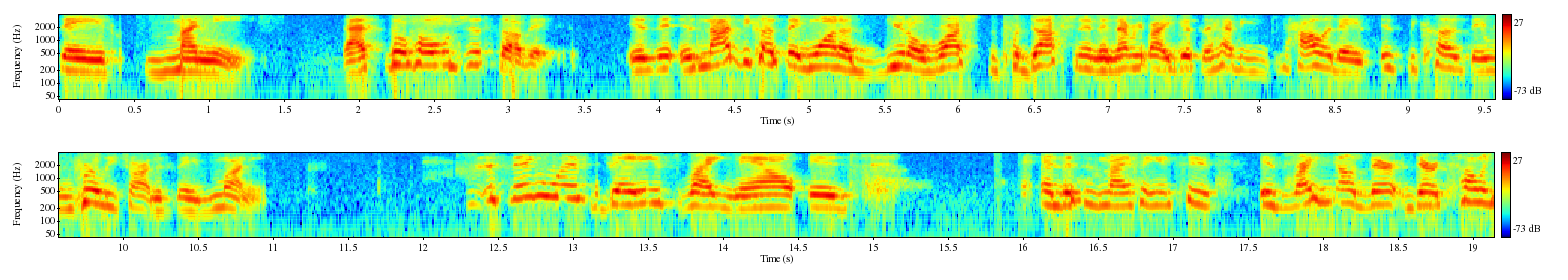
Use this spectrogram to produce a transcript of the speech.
save money. That's the whole gist of it. Is it is not because they want to, you know, rush the production and everybody gets a heavy holidays. It's because they're really trying to save money. The thing with Days right now is, and this is my opinion too, is right now they're they're telling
